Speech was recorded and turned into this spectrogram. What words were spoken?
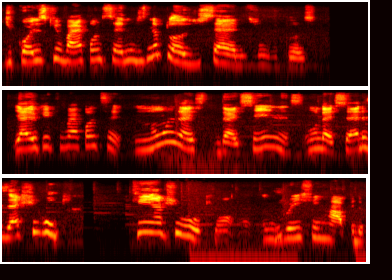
de coisas que vai acontecer no Disney Plus, de séries do Disney Plus. E aí o que, que vai acontecer? Numa das, das cenas, uma das séries é She-Hulk. Quem é a She-Hulk? Um, um briefing rápido.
